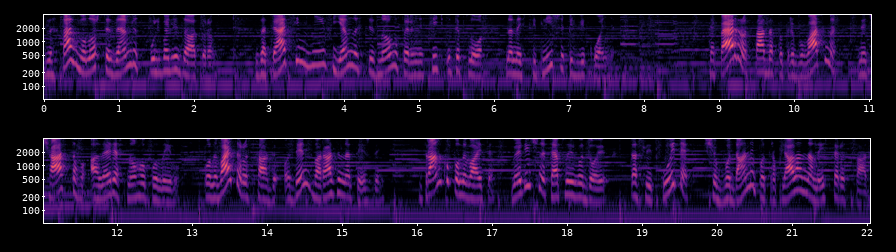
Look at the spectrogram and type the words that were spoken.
Злегка зволожте землю з пульверізатора. За 5-7 днів ємності знову перенесіть у тепло на найсвітліше підвіконня. Тепер розсада потребуватиме не частого, але рясного поливу. Поливайте розсаду 1-2 рази на тиждень. Зранку поливайте виключно теплою водою та слідкуйте, щоб вода не потрапляла на листя розсади.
